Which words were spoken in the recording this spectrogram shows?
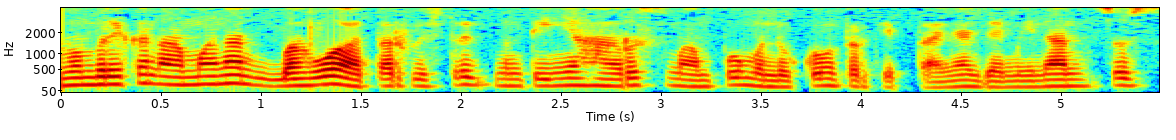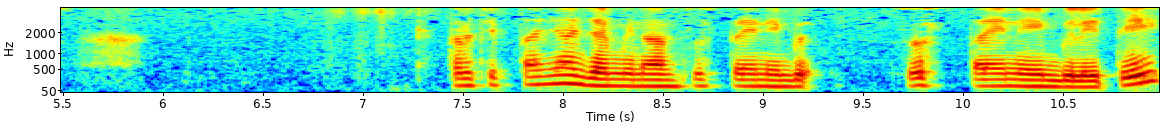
memberikan amanat bahwa tarif listrik nantinya harus mampu mendukung terciptanya jaminan sus terciptanya jaminan sustainability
